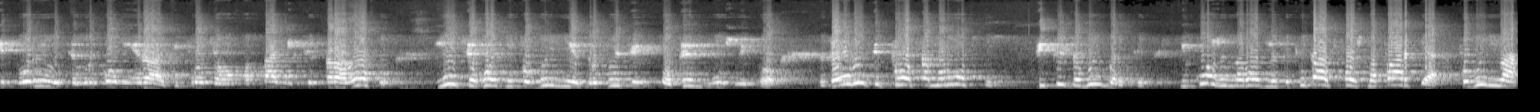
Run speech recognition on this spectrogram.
які творилися в Верховній Раді протягом останніх півтора року, ми сьогодні повинні зробити один мужний крок. Заявити про саморозпуск, піти до виборців, і кожен народний депутат, кожна партія повинна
